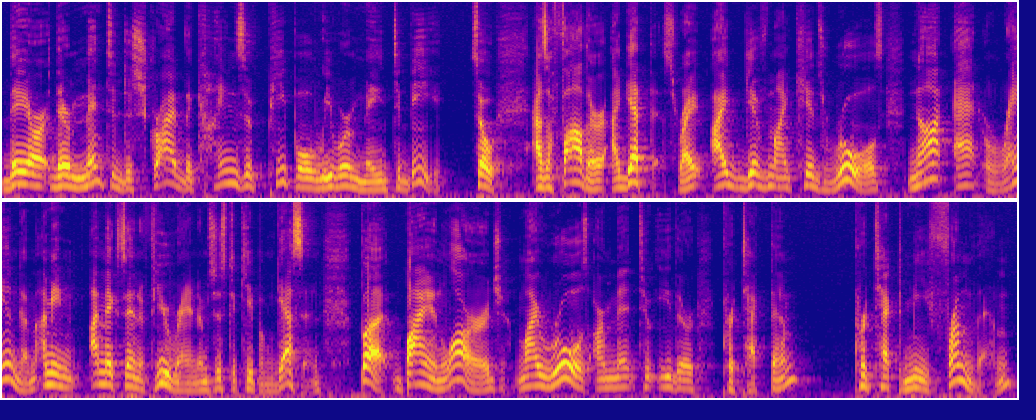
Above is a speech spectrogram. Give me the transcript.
They are they're meant to describe the kinds of people we were made to be. So, as a father, I get this, right? I give my kids rules not at random. I mean, I mix in a few randoms just to keep them guessing, but by and large, my rules are meant to either protect them, protect me from them,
